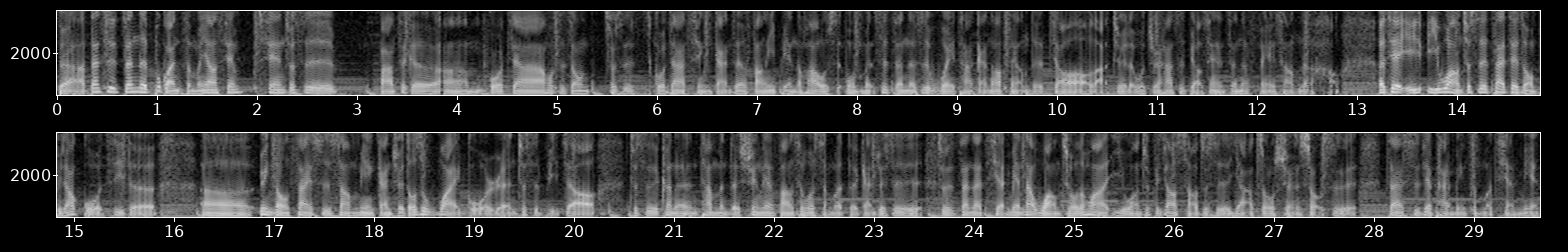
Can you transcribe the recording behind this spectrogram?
对啊。但是真的不管怎么样，先先就是。把这个嗯国家或是这种就是国家情感这个放一边的话，我是我们是真的是为他感到非常的骄傲啦。觉得我觉得他是表现的真的非常的好，而且以以往就是在这种比较国际的呃运动赛事上面，感觉都是外国人，就是比较就是可能他们的训练方式或什么的感觉是就是站在前面。那网球的话，以往就比较少，就是亚洲选手是在世界排名这么前面，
